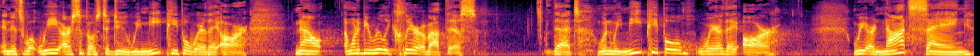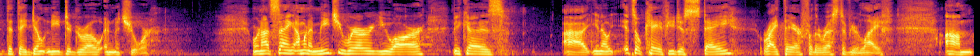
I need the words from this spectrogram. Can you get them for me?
And it's what we are supposed to do. We meet people where they are. Now, I want to be really clear about this that when we meet people where they are, we are not saying that they don't need to grow and mature. We're not saying, I'm going to meet you where you are because, uh, you know, it's okay if you just stay right there for the rest of your life. Um,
